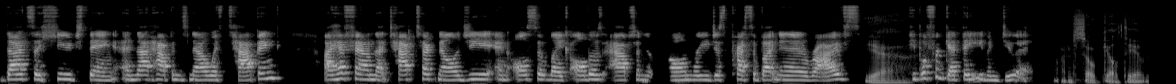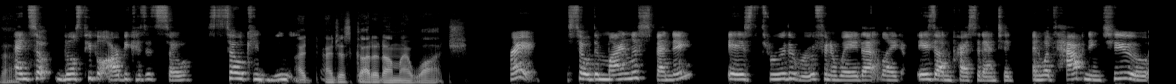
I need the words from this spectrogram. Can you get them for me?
that's a huge thing and that happens now with tapping. I have found that tap technology and also like all those apps on your phone where you just press a button and it arrives. Yeah. People forget they even do it. I'm so guilty of that. And so most people are because it's so so convenient. I I just got it on my watch. Right. So the mindless spending is through the roof in a way that like is unprecedented. And what's happening too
